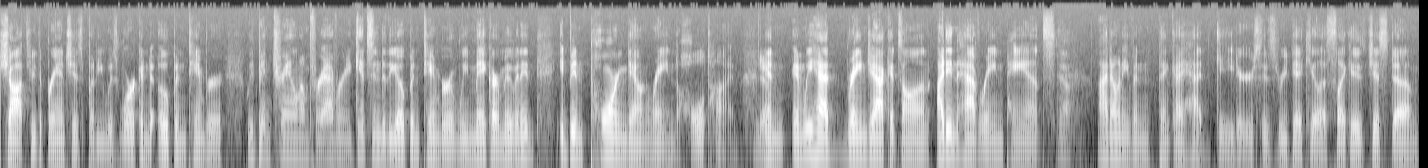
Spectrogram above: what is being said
shot through the branches, but he was working to open timber. We'd been trailing him forever. He gets into the open timber, and we make our move, and it it'd been pouring down rain the whole time. Yeah. And and we had rain jackets on. I didn't have rain pants. Yeah. I don't even think I had gaiters. It was ridiculous. Like it was just um,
